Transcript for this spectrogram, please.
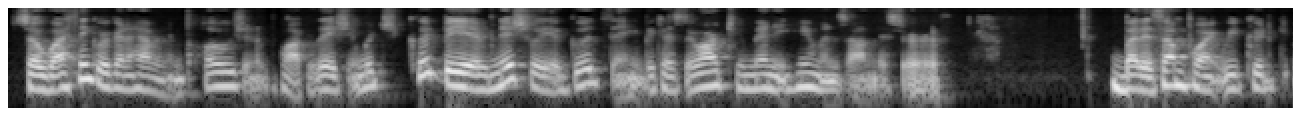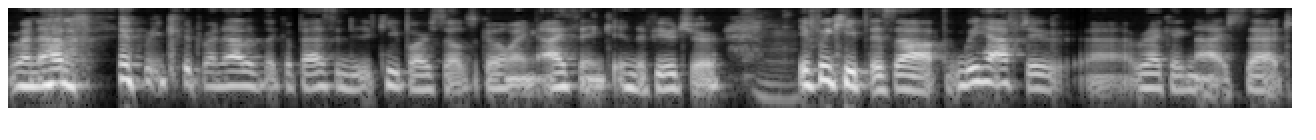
So I think we're going to have an implosion of the population, which could be initially a good thing because there are too many humans on this earth. But at some point we could run out of we could run out of the capacity to keep ourselves going. I think in the future, mm. if we keep this up, we have to uh, recognize that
